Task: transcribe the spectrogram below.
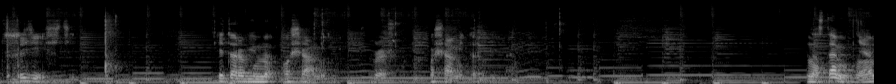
30. I to robimy osiami. Przepraszam, osiami to robimy. Następnie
